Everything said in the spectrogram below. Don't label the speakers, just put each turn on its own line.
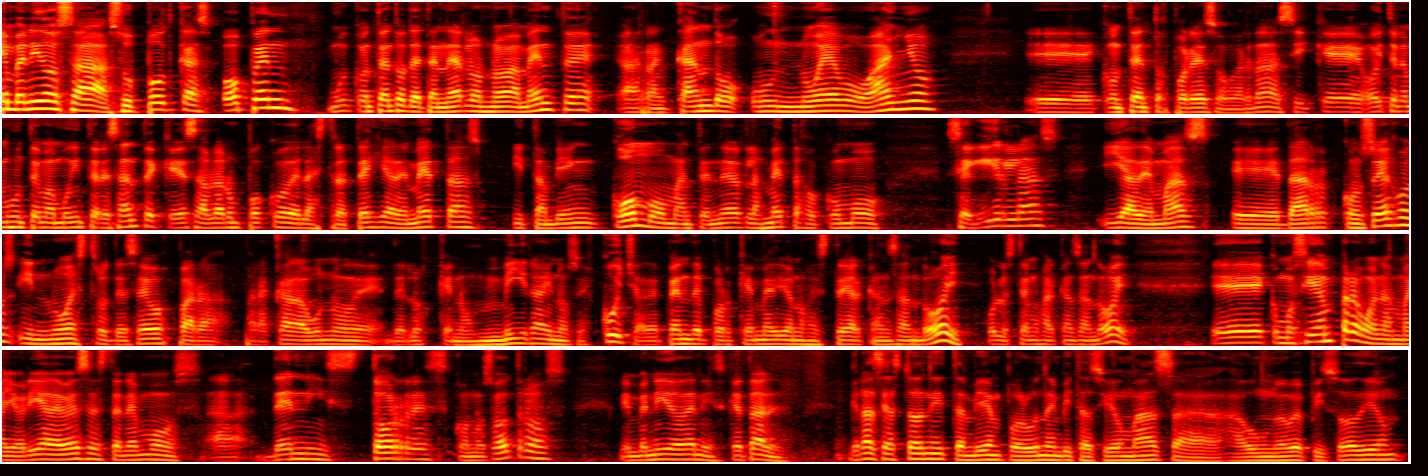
Bienvenidos a su podcast Open. Muy contentos de tenerlos nuevamente, arrancando un nuevo año. Eh, contentos por eso, ¿verdad? Así que hoy tenemos un tema muy interesante que es hablar un poco de la estrategia de metas y también cómo mantener las metas o cómo seguirlas y además eh, dar consejos y nuestros deseos para, para cada uno de, de, los que nos mira y nos escucha. Depende por qué medio nos esté alcanzando hoy o lo estemos alcanzando hoy. Eh, como siempre, o en la mayoría de veces tenemos a Denis Torres con nosotros. Bienvenido, Denis. ¿Qué tal?
Gracias, Tony, también por una invitación más a, a un nuevo episodio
